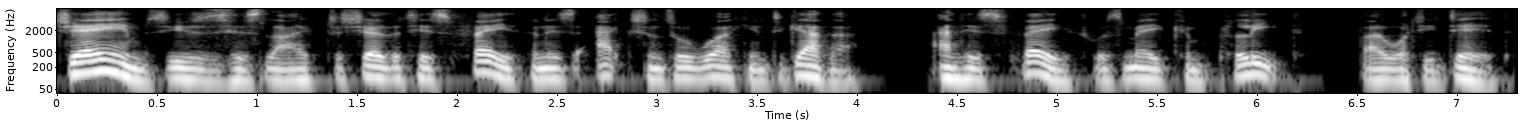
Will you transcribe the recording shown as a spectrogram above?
James uses his life to show that his faith and his actions were working together, and his faith was made complete by what he did.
